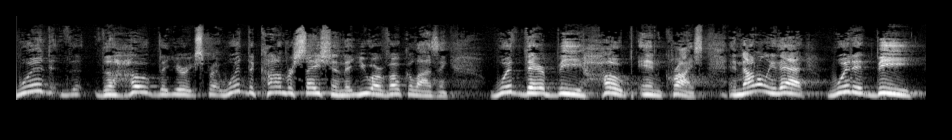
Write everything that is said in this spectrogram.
Would the, the hope that you're expressing, would the conversation that you are vocalizing, would there be hope in Christ? And not only that, would it be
